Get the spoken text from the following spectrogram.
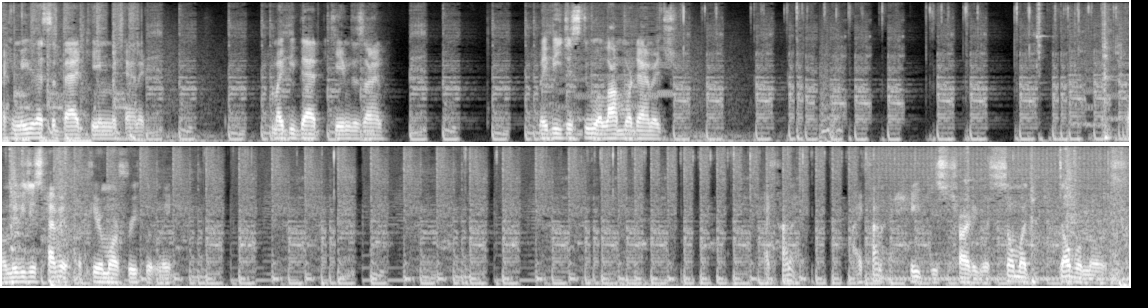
Okay, maybe that's a bad game mechanic. Might be bad game design. Maybe just do a lot more damage. Or maybe just have it appear more frequently. Hate this charting. There's so much double notes.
